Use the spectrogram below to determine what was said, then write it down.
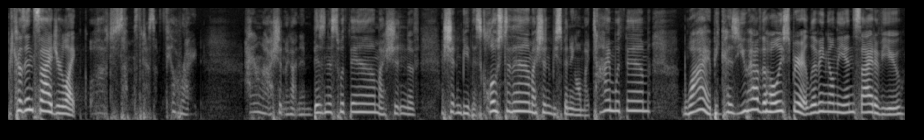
because inside you're like, oh, something doesn't feel right. I don't know, I shouldn't have gotten in business with them. I shouldn't have I shouldn't be this close to them. I shouldn't be spending all my time with them. Why? Because you have the Holy Spirit living on the inside of you,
